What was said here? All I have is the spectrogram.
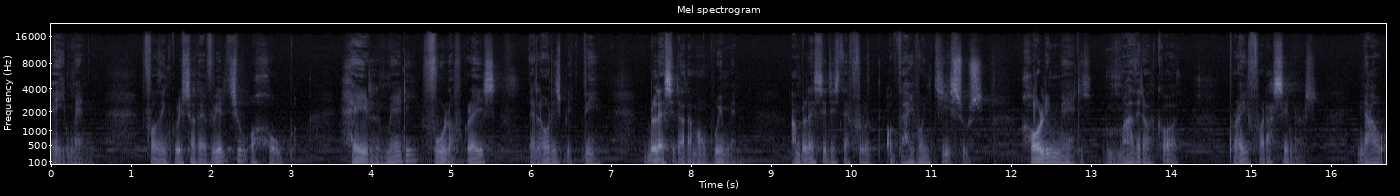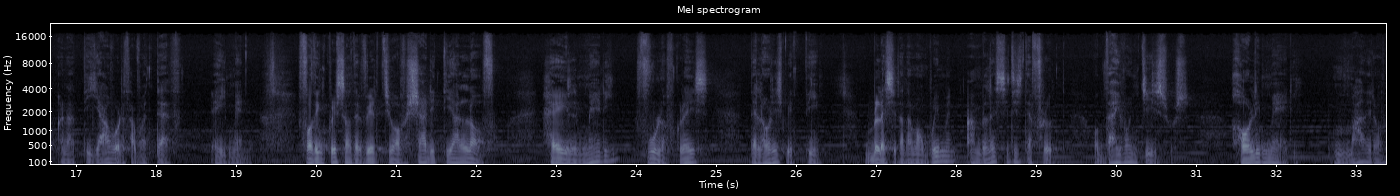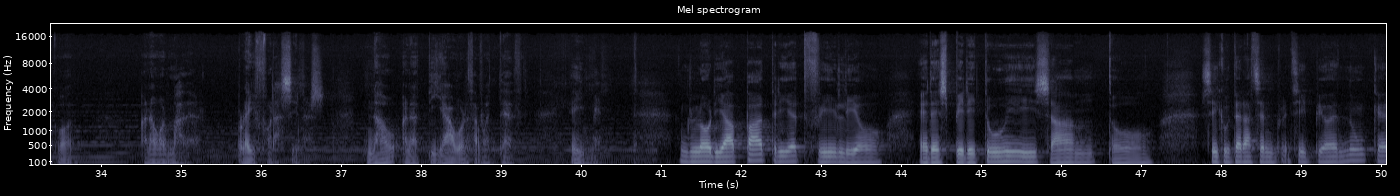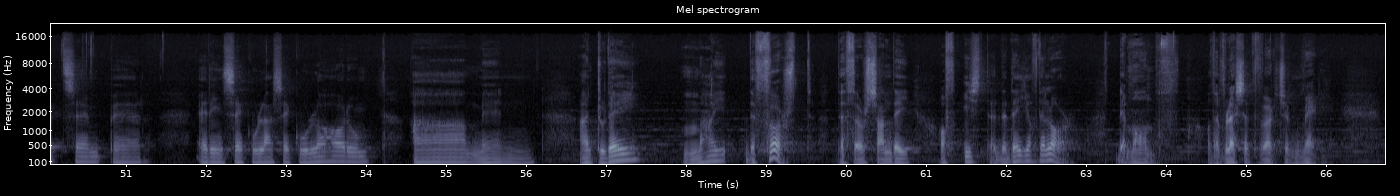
Amen. For the increase of the virtue of hope. Hail Mary, full of grace, the Lord is with thee. Blessed art among women, and blessed is the fruit of thy womb, Jesus. Holy Mary, Mother of God, pray for us sinners, now and at the hour of our death. Amen. For the increase of the virtue of charity and love. Hail Mary, full of grace, the Lord is with thee. Blessed art among women, and blessed is the fruit of thy womb, Jesus. Holy Mary, Mother of God, and our Mother, pray for us sinners, now and at the hour of our death. Amen. Gloria Patri et Filio et Spiritui Sancto, sic ut erat in principio et nunc et semper, et in saecula saeculorum. Amen. And today, May the first, the third Sunday of Easter, the day of the Lord, the month of the Blessed Virgin Mary,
